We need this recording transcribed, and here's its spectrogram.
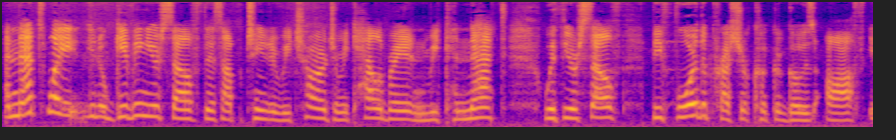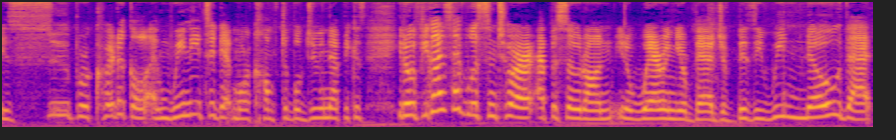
And that's why, you know, giving yourself this opportunity to recharge and recalibrate and reconnect with yourself before the pressure cooker goes off is super critical. And we need to get more comfortable doing that because, you know, if you guys have listened to our episode on, you know, wearing your badge of busy, we know that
